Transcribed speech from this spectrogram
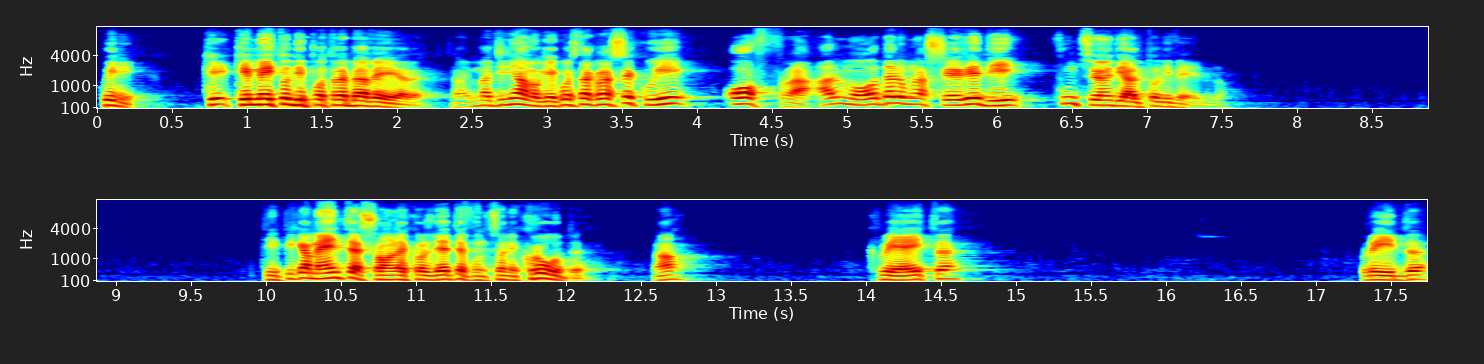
Quindi, che, che metodi potrebbe avere? No? Immaginiamo che questa classe qui offra al model una serie di funzioni di alto livello. Tipicamente sono le cosiddette funzioni CRUD, no? create, read,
